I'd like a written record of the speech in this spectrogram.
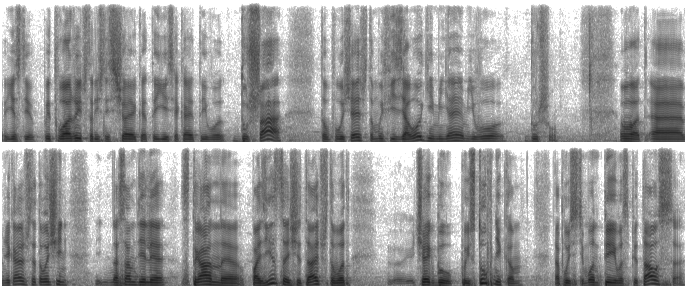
если предположить, что личность человека это и есть какая-то его душа, то получается, что мы физиологией меняем его душу. Вот. Э, мне кажется, что это очень, на самом деле, странная позиция считать, что вот э, человек был преступником, допустим, он перевоспитался,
